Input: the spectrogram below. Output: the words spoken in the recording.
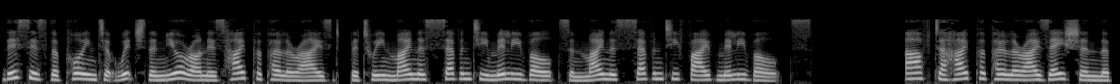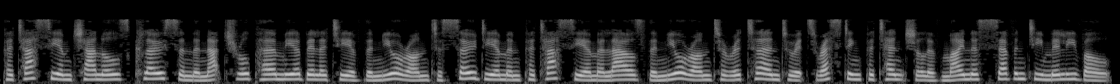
This is the point at which the neuron is hyperpolarized, between 70 mV and 75 mV. After hyperpolarization the potassium channels close and the natural permeability of the neuron to sodium and potassium allows the neuron to return to its resting potential of 70 mV.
